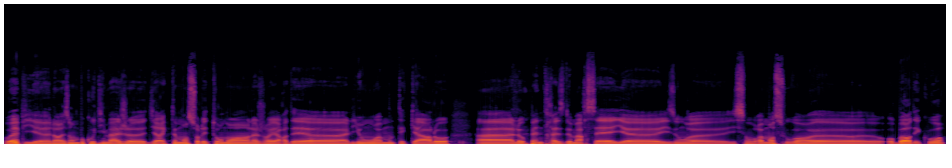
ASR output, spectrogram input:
Ouais, puis euh, alors ils ont beaucoup d'images euh, directement sur les tournois. hein. Là, je regardais à Lyon, à Monte Carlo, à l'Open 13 de Marseille. ils, ont, ils sont vraiment souvent au bord des cours.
